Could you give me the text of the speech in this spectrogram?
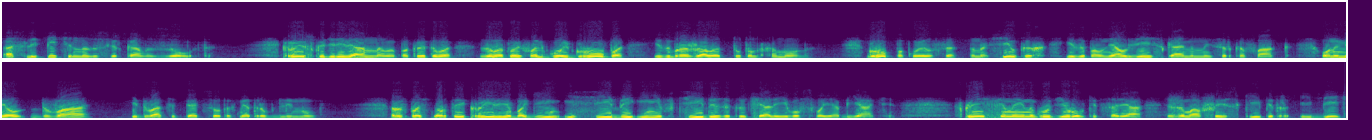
ослепительно засверкало золото. Крышка деревянного, покрытого золотой фольгой гроба, изображала Тутанхамона. Гроб покоился на носилках и заполнял весь каменный саркофаг. Он имел 2 и 25 сотых метров в длину. Распростертые крылья богинь Исиды и Нефтиды заключали его в свои объятия. Скрещенные на груди руки царя, сжимавшие скипетр и бич,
